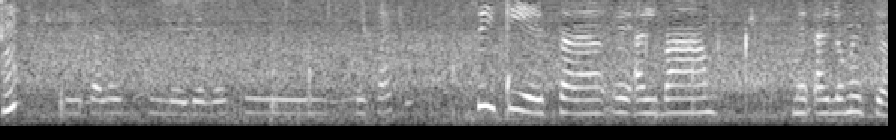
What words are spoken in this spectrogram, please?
¿Mm? ¿Rita le, le llevó su, su saco? Sí, sí, está, eh, ahí va, me- ahí lo metió.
